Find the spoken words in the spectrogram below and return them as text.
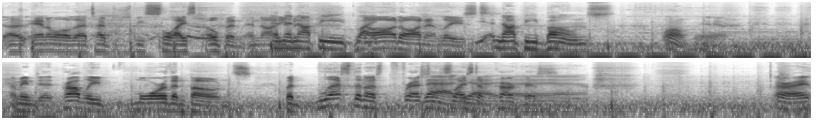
a, a animal of that type to just be sliced open and not and even then not be like gnawed on at least. yeah, not be bones. Well, yeah. I mean, uh, probably more than bones, but less than a freshly That, sliced yeah, up yeah, carcass. yeah, yeah. All right.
